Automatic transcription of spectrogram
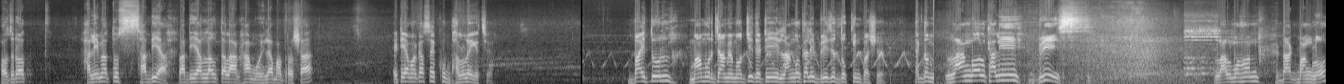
হজরত হালিমাতুস সাদিয়া রাদি আল্লাহ তালা আনহা মহিলা মাদ্রাসা। এটি আমার কাছে খুব ভালো লেগেছে। বাইতুল মামুর জামে মসজিদ, এটি লাঙ্গলখালী ব্রিজের দক্ষিণ পাশে। একদম লাঙ্গলখালী ব্রিজ। লালমোহন ডাক বাংলো।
